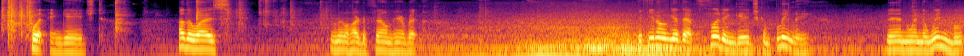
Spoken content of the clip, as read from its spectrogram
foot engaged. Otherwise, a little hard to film here, but if you don't get that foot engaged completely, then when the wind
